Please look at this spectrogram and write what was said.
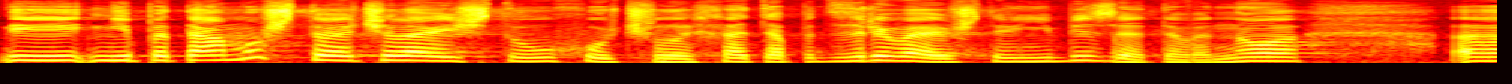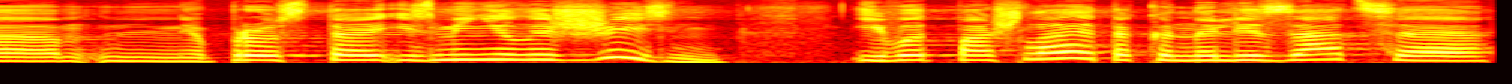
И не потому, что человечество ухудшилось, хотя подозреваю, что и не без этого, но э, просто изменилась жизнь. И вот пошла эта канализация,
